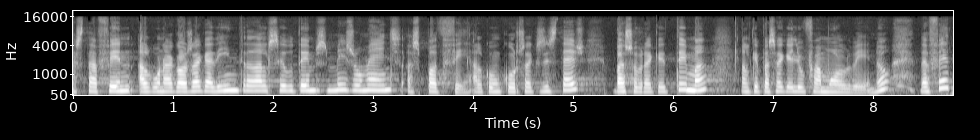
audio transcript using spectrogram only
està fent alguna cosa que dintre del seu temps més o menys es pot fer. El concurs existeix, va sobre aquest tema, el que passa que ell ho fa molt bé. No? De fet,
